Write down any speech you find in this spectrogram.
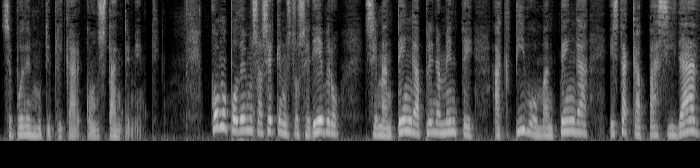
se pueden multiplicar constantemente. ¿Cómo podemos hacer que nuestro cerebro se mantenga plenamente activo, mantenga esta capacidad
